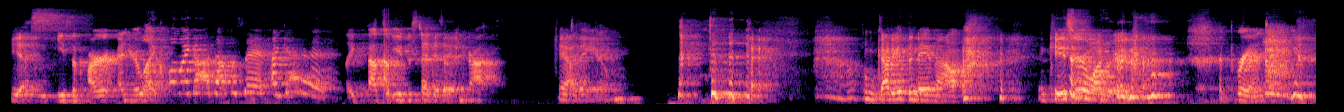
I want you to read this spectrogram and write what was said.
Yes. piece of art, and you're like, oh my god, that was it, I get it. Like that's what you just did. did So congrats. Yeah, thank you. Got to get the name out in case you're wondering. Branding.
